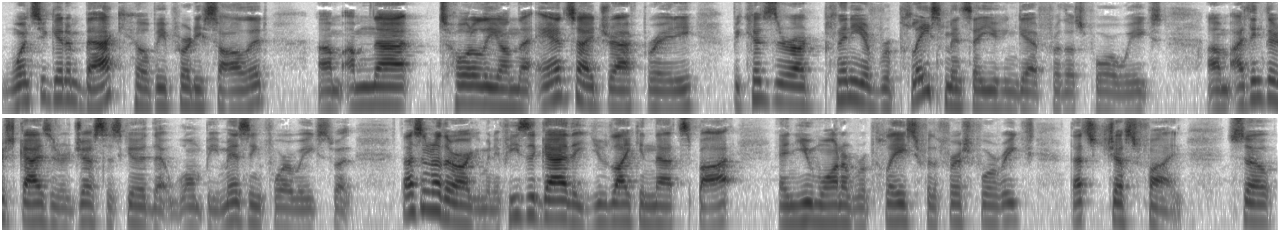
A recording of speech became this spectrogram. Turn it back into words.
once you get him back, he'll be pretty solid. Um, I'm not totally on the anti-draft Brady because there are plenty of replacements that you can get for those four weeks. Um, I think there's guys that are just as good that won't be missing four weeks, but that's another argument. If he's a guy that you like in that spot and you want to replace for the first four weeks, that's just fine. So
